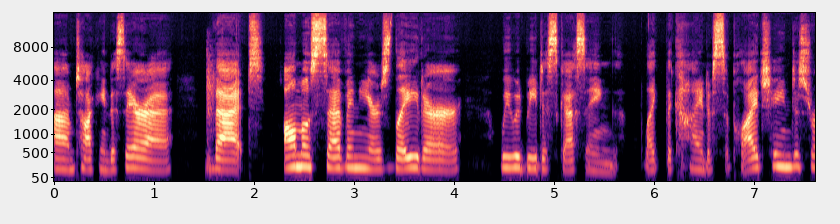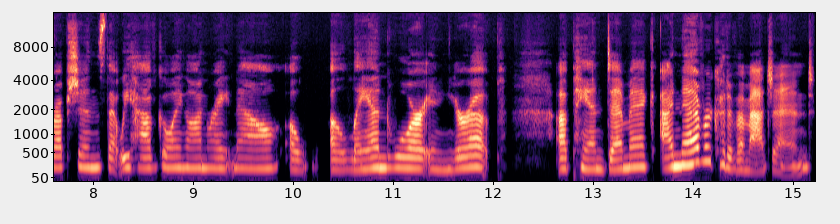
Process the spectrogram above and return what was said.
um, talking to Sarah, that almost seven years later, we would be discussing like the kind of supply chain disruptions that we have going on right now, a, a land war in Europe, a pandemic. I never could have imagined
